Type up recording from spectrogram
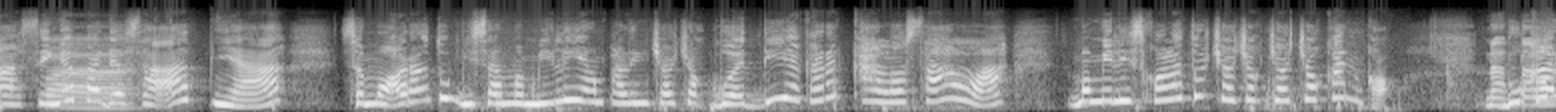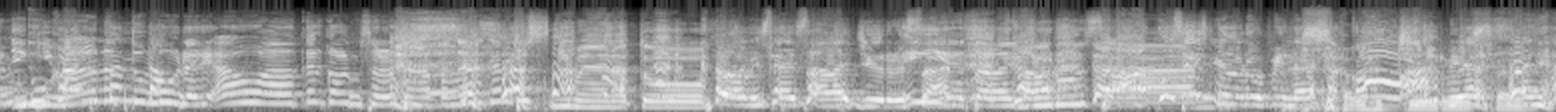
Apa? sehingga pada saatnya semua orang tuh bisa memilih yang paling cocok buat dia karena kalau salah memilih sekolah tuh cocok-cocokan kok Nah, taunya gimana tuh Bu tentang- dari awal kan kalau misalnya tengah-tengah kan terus gimana tuh? kalau misalnya salah jurusan. Iya, salah Kalau- jurusan. Kalau aku sih nyuruh pindah Salah sekolah jurusan. biasanya.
